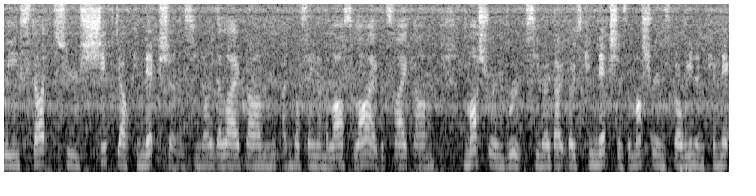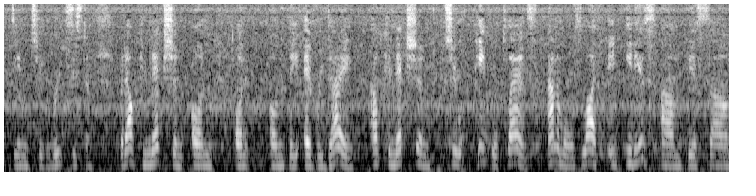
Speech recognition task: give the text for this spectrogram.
we start to shift our connections. You know, they're like, um, I think I was saying on the last live, it's like um, mushroom roots, you know, tho- those connections. The mushrooms go in and connect into the root system. But our connection on, on, on the everyday, our connection to people, plants, animals, life, it, it is um, this um,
